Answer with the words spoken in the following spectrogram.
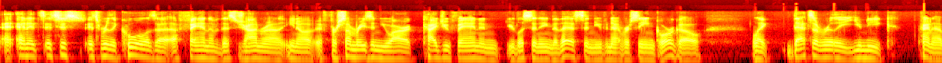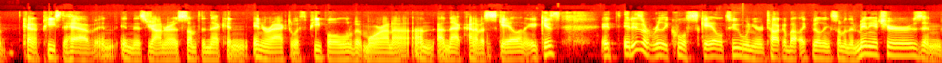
and it's it's just it's really cool as a, a fan of this genre you know if for some reason you are a kaiju fan and you're listening to this and you've never seen gorgo like that's a really unique kind of kind of piece to have in in this genre is something that can interact with people a little bit more on a on on that kind of a scale and it gives it it is a really cool scale too when you're talking about like building some of the miniatures and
